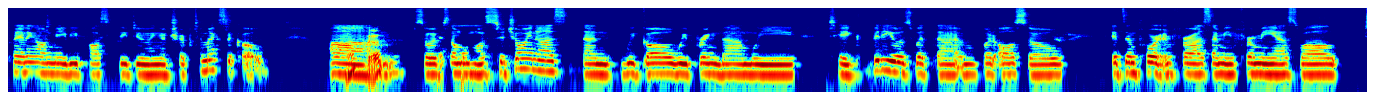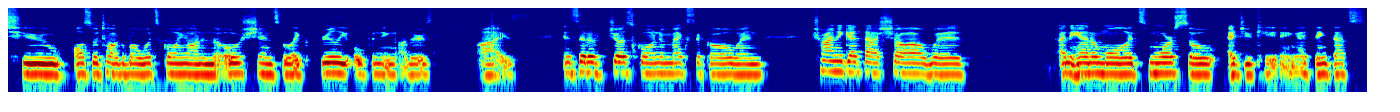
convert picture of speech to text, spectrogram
planning on maybe possibly doing a trip to Mexico. Um. So, if someone wants to join us, then we go, we bring them, we take videos with them, but also it's important for us, I mean, for me as well, to also talk about what's going on in the ocean. So, like, really opening others' eyes instead of just going to Mexico and trying to get that shot with an animal. It's more so educating. I think that's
